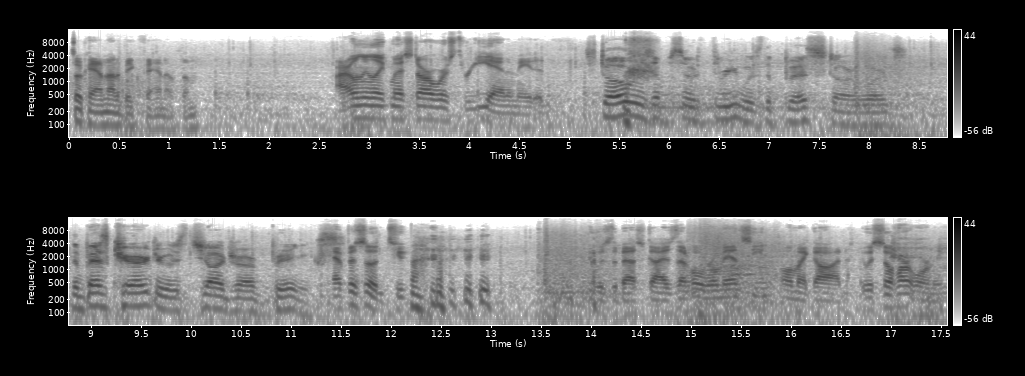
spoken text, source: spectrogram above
It's okay. I'm not a big fan of them. I only like my Star Wars 3 animated. Star Wars Episode 3 was the best Star Wars. The best character was Jar Jar Binks. Episode 2 it was the best, guys. That whole romance scene, oh my god. It was so heartwarming.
